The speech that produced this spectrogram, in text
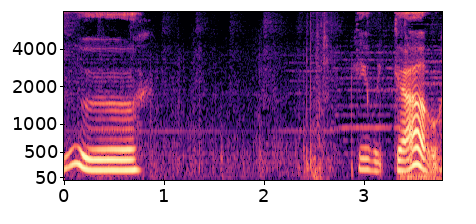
Ooh. Here we go.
